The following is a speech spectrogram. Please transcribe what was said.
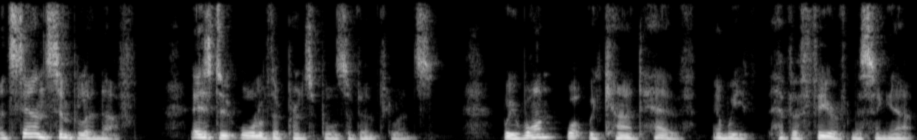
It sounds simple enough, as do all of the principles of influence. We want what we can't have, and we have a fear of missing out.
